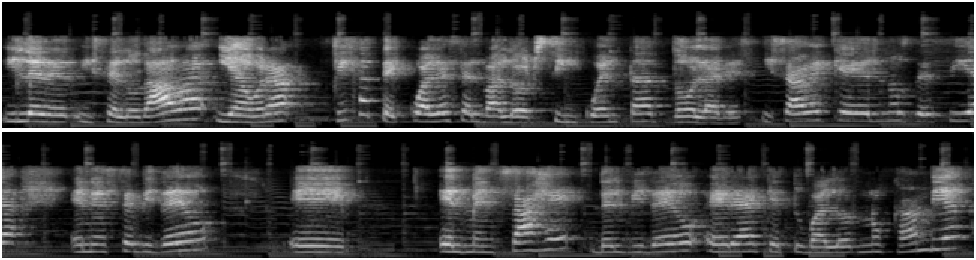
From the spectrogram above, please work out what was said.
y, le, y se lo daba y ahora fíjate cuál es el valor, 50 dólares. Y sabe que él nos decía en este video, eh, el mensaje del video era que tu valor no cambia,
